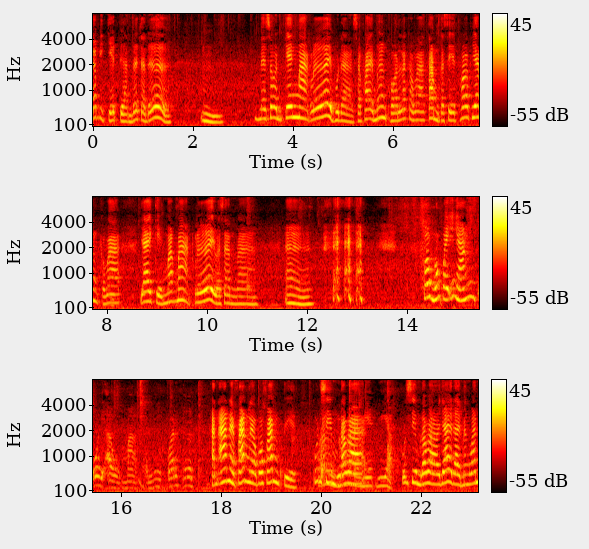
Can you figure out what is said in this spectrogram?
กับอีกเจ็ดเดือนด้วยจ้ะเด้ออืมแม่โซนเก่งมากเลยผู้ดาสะพายเมืองขอนล้วก็ว่าตั้มเกษตรพ่อเพียงกว่ายายเก่งมากๆเลยว่าสั่นว่าอ่า ลงไปอีหยังโอ้ยเอามาอันนี้ก่อนเออขันอ่านให้ฟังแล้วพอฟังติคุณซิมแล้วว่าเฮ็ดเวียกคุณซิมแล้วว่าย้ายได้แมงวัน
